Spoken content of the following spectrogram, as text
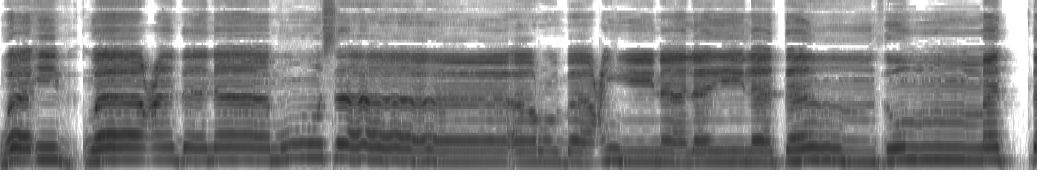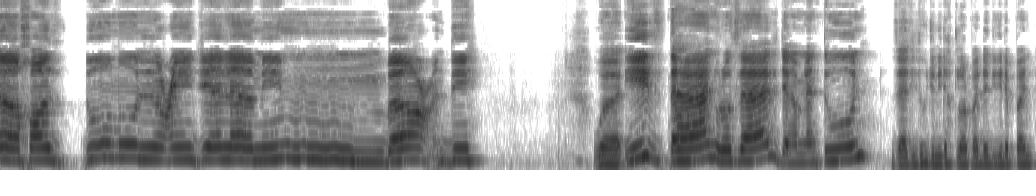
وإذ واعدنا موسى أربعين ليلة ثم اتخذتم العجل من بعده وإذ تهان رثال جنغم لنتون ذا ذي جُنْدِهَا كُلُورْ pada diri depan.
